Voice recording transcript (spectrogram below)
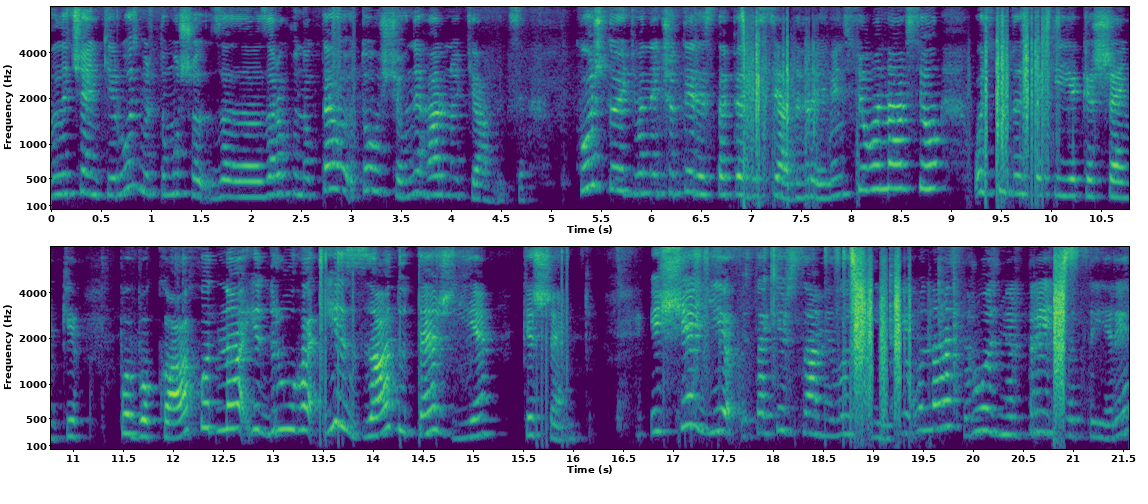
величенький розмір, тому що за, за рахунок того, що вони гарно тягнуться. Коштують вони 450 гривень всього-навсього. Ось тут ось такі є кишеньки по боках, одна і друга, і ззаду теж є кишеньки. І ще є такі ж самі лосінки. У нас розмір 3-4,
